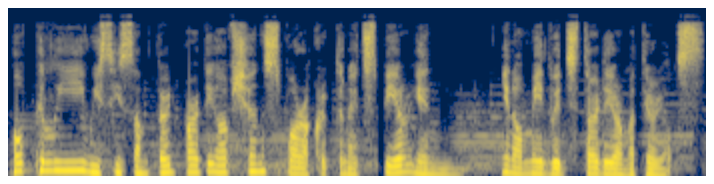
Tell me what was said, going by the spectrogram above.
Hopefully, we see some third-party options for a Kryptonite Spear in, you know, made with sturdier materials.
